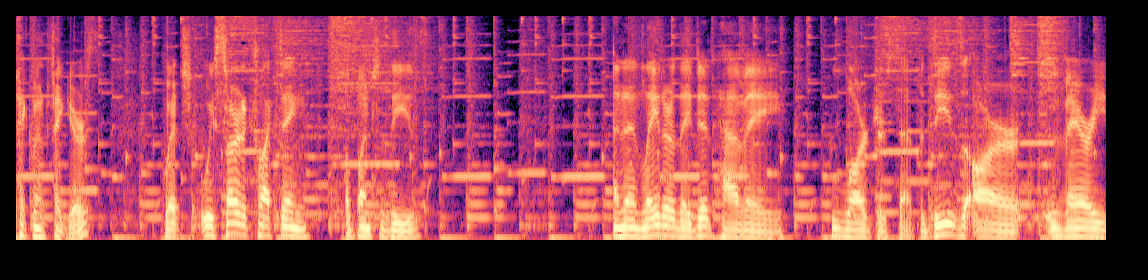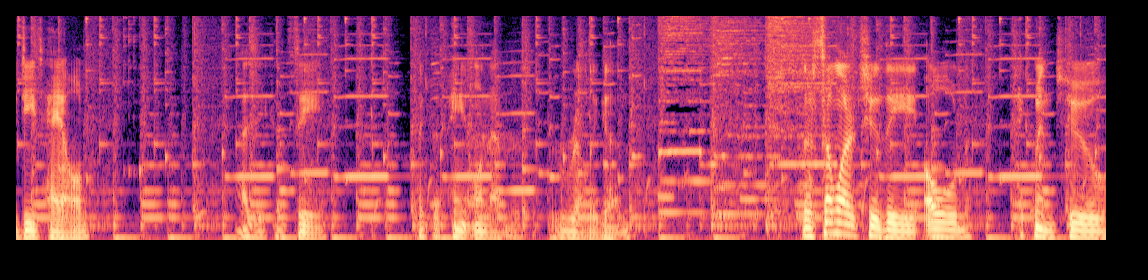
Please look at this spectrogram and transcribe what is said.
Pikmin figures, which we started collecting a bunch of these. And then later they did have a larger set, but these are very detailed, as you can see. Like the paint on them is really good. They're similar to the old Pikmin 2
